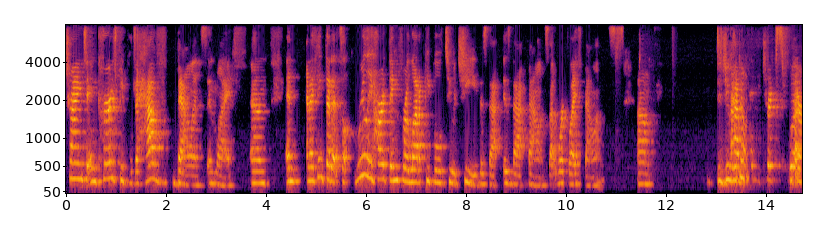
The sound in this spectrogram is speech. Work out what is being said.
trying to encourage people to have balance in life. And and and I think that it's a really hard thing for a lot of people to achieve is that is that balance, that work life balance. Um, did you have any tricks for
